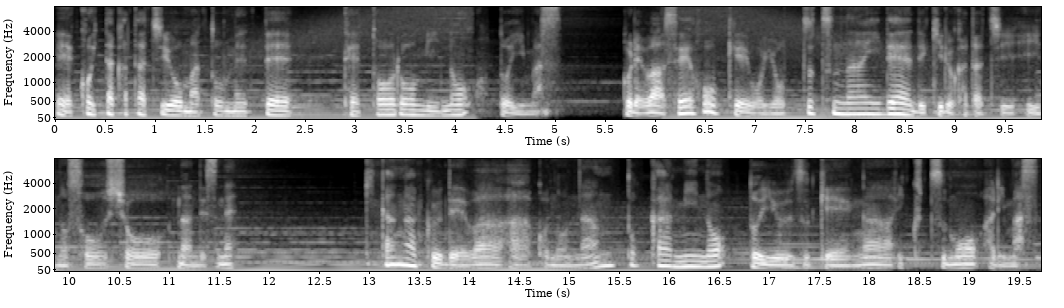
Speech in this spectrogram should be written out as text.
えー、こういった形をまとめてテトロミノと言います。これは正方形を4つつないでできる形の総称なんですね。幾何学ではこの「なんとかミノ」という図形がいくつもあります。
